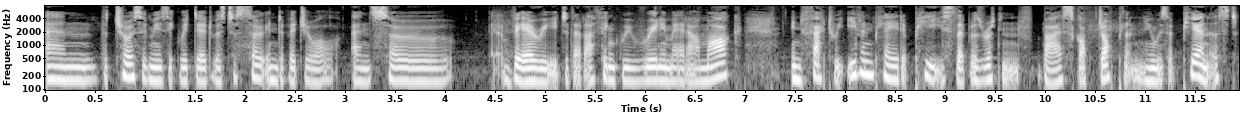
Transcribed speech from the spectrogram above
And the choice of music we did was just so individual and so varied that I think we really made our mark. In fact, we even played a piece that was written by Scott Joplin, who was a pianist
